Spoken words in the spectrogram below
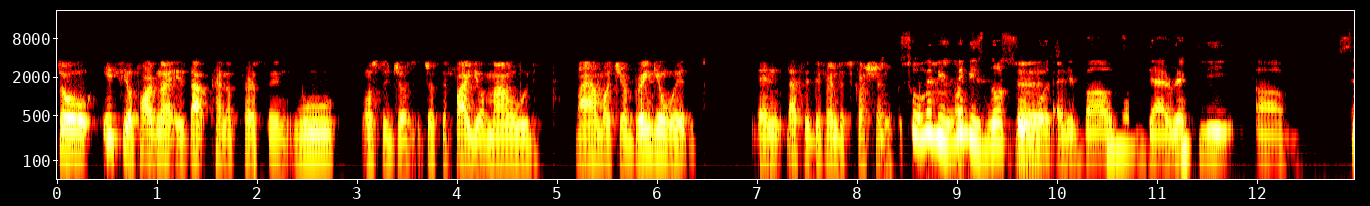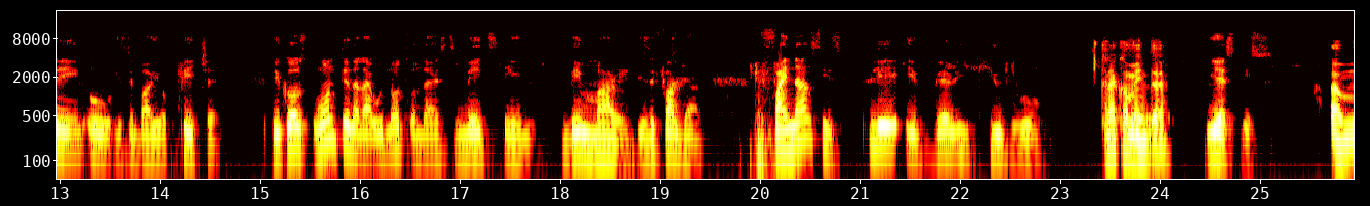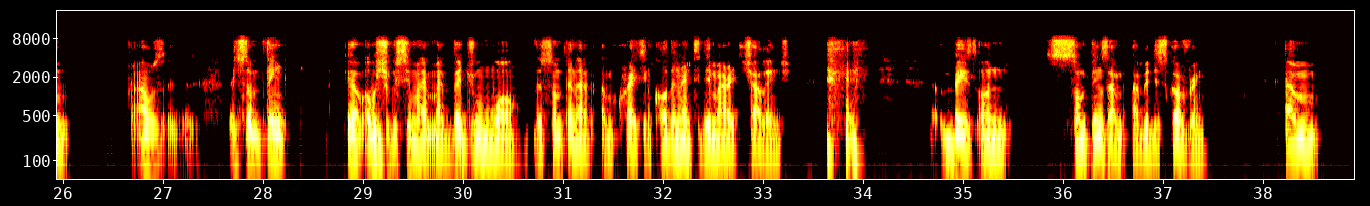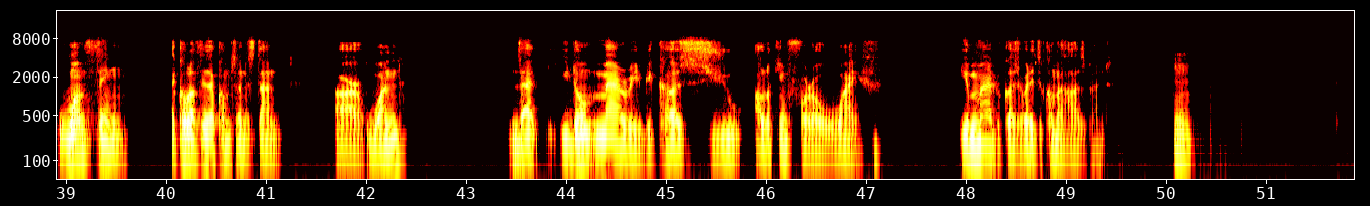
So if your partner is that kind of person who wants to just justify your manhood by how much you're bringing with, then that's a different discussion. so maybe But maybe it's not so the- much and- about directly um saying oh it's about your paycheck because one thing that i would not underestimate in being married is the fact that finances play a very huge role Can I come in there? yes please Um, I was it's something. Yeah, I wish you could see my, my bedroom wall. There's something I, I'm creating called the 90 Day Marriage Challenge, based on some things I'm, I've been discovering. Um, one thing, a couple of things I've come to understand are one, that you don't marry because you are looking for a wife. You marry because you're ready to become a husband. Hmm.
